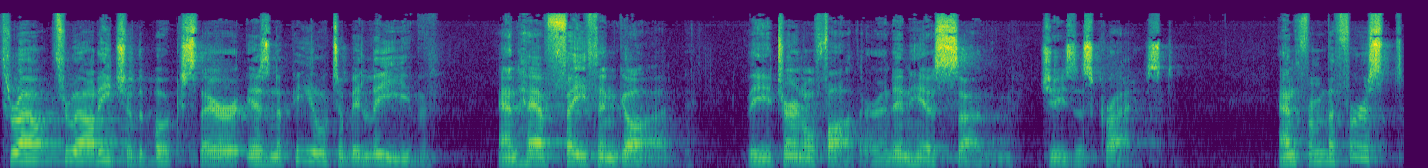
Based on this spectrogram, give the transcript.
Throughout, throughout each of the books, there is an appeal to believe and have faith in God, the eternal Father, and in His Son, Jesus Christ. And from the first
